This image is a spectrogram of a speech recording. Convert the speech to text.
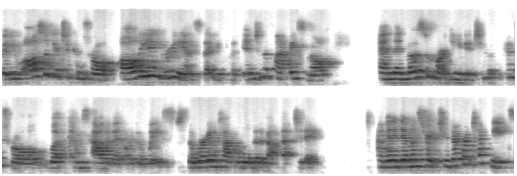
but you also get to control all the ingredients that you put into the plant-based milk. And then most importantly, you get to control what comes out of it or the waste. So we're gonna talk a little bit about that today. I'm gonna demonstrate two different techniques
